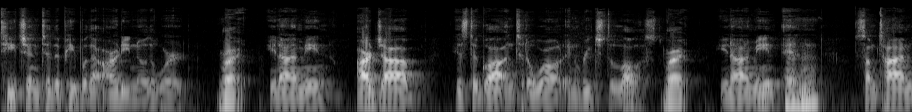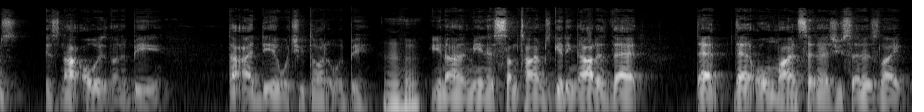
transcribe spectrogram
teaching to the people that already know the word? Right. You know what I mean? Our job is to go out into the world and reach the lost. Right. You know what I mean? Mm-hmm. And sometimes it's not always going to be the idea what you thought it would be. Mm-hmm. You know what I mean? It's sometimes getting out of that that that old mindset, as you said, is like,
